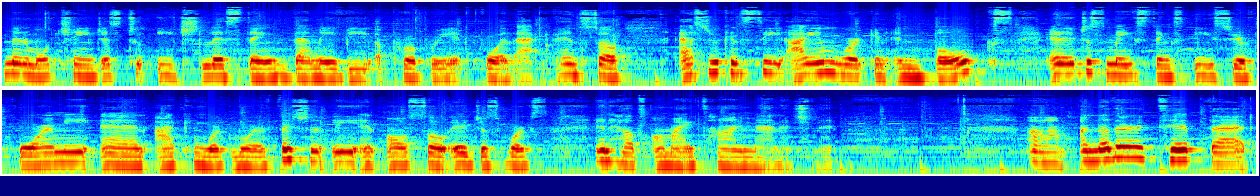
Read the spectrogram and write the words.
minimal changes to each listing that may be appropriate for that. And so as you can see, I am working in bulks and it just makes things easier for me and I can work more efficiently and also it just works and helps on my time management. Um, another tip that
